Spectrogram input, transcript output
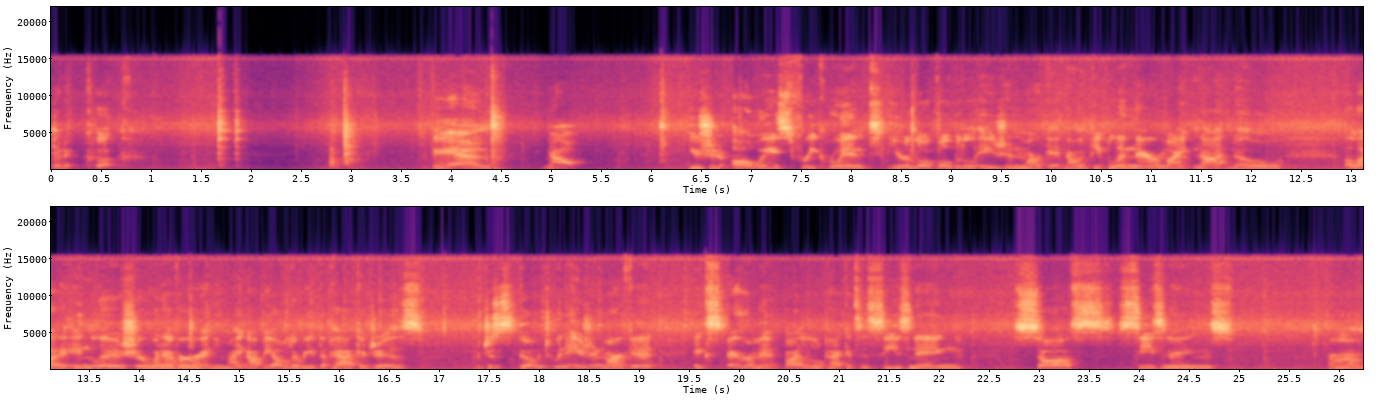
let it cook. And now you should always frequent your local little Asian market. Now, the people in there might not know a lot of English or whatever, and you might not be able to read the packages. But just go into an Asian market, experiment, buy little packets of seasoning, sauce, seasonings. Um,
